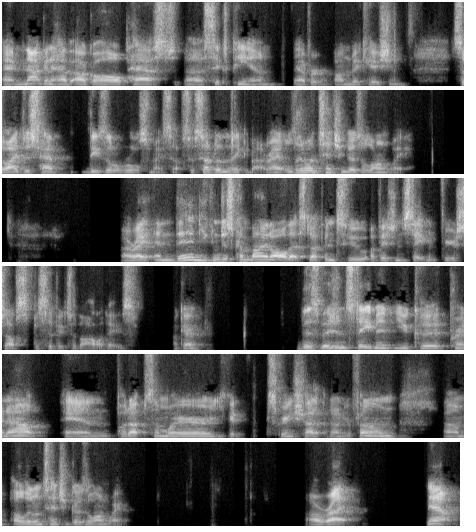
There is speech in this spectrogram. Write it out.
am not going to have alcohol past uh, 6 p.m. ever on vacation. So I just have these little rules for myself. So something to think about, right? A little intention goes a long way. All right. And then you can just combine all that stuff into a vision statement for yourself specific to the holidays. Okay. This vision statement you could print out and put up somewhere. You could screenshot it, put it on your phone um, a little intention goes a long way. All right. Now,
